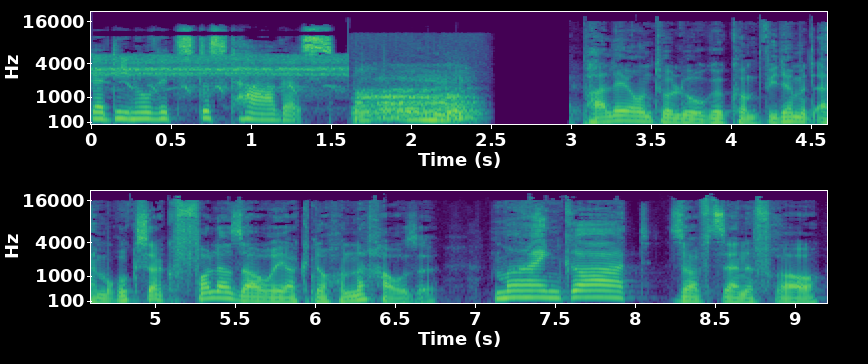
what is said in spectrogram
Der Dino-Witz des Tages. Der Paläontologe kommt wieder mit einem Rucksack voller Saurierknochen nach Hause. Mein Gott, seufzt seine Frau.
